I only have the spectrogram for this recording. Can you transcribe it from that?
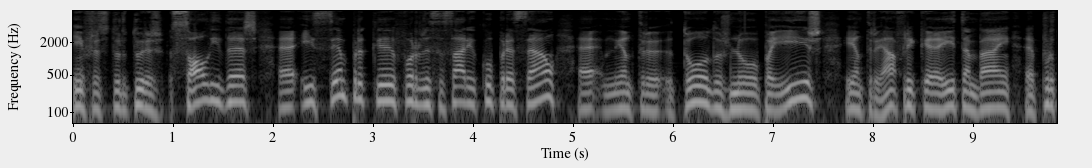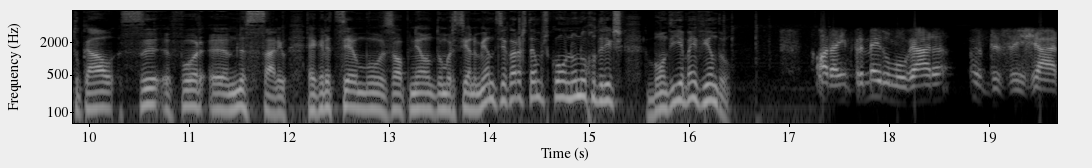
infraestruturas sólidas eh, e sempre que for necessário cooperação eh, entre todos no país, entre África e também eh, Portugal, se for necessário. Agradecemos a opinião do Marciano Mendes e agora estamos com o Nuno Rodrigues. Bom dia, bem-vindo. Ora, em primeiro lugar, desejar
